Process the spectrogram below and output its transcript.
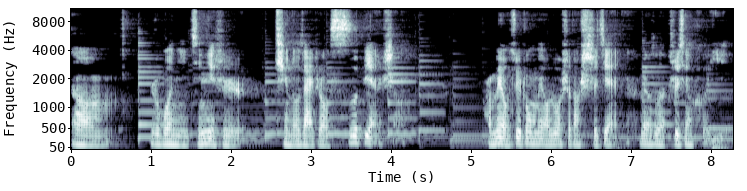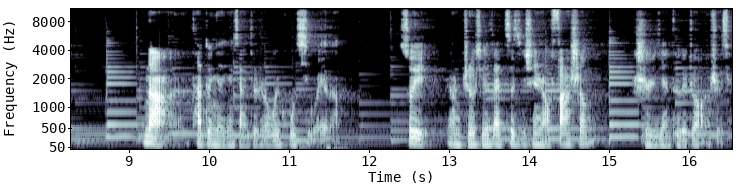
嗯。如果你仅仅是停留在这种思辨上，而没有最终没有落实到实践，没有做到知行合一，那它对你的影响就是微乎其微的。所以，让哲学在自己身上发生是一件特别重要的事情。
